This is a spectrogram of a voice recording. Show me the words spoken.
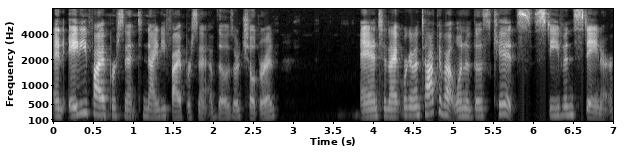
and 85% to 95% of those are children. And tonight we're going to talk about one of those kids, Steven Stayner.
